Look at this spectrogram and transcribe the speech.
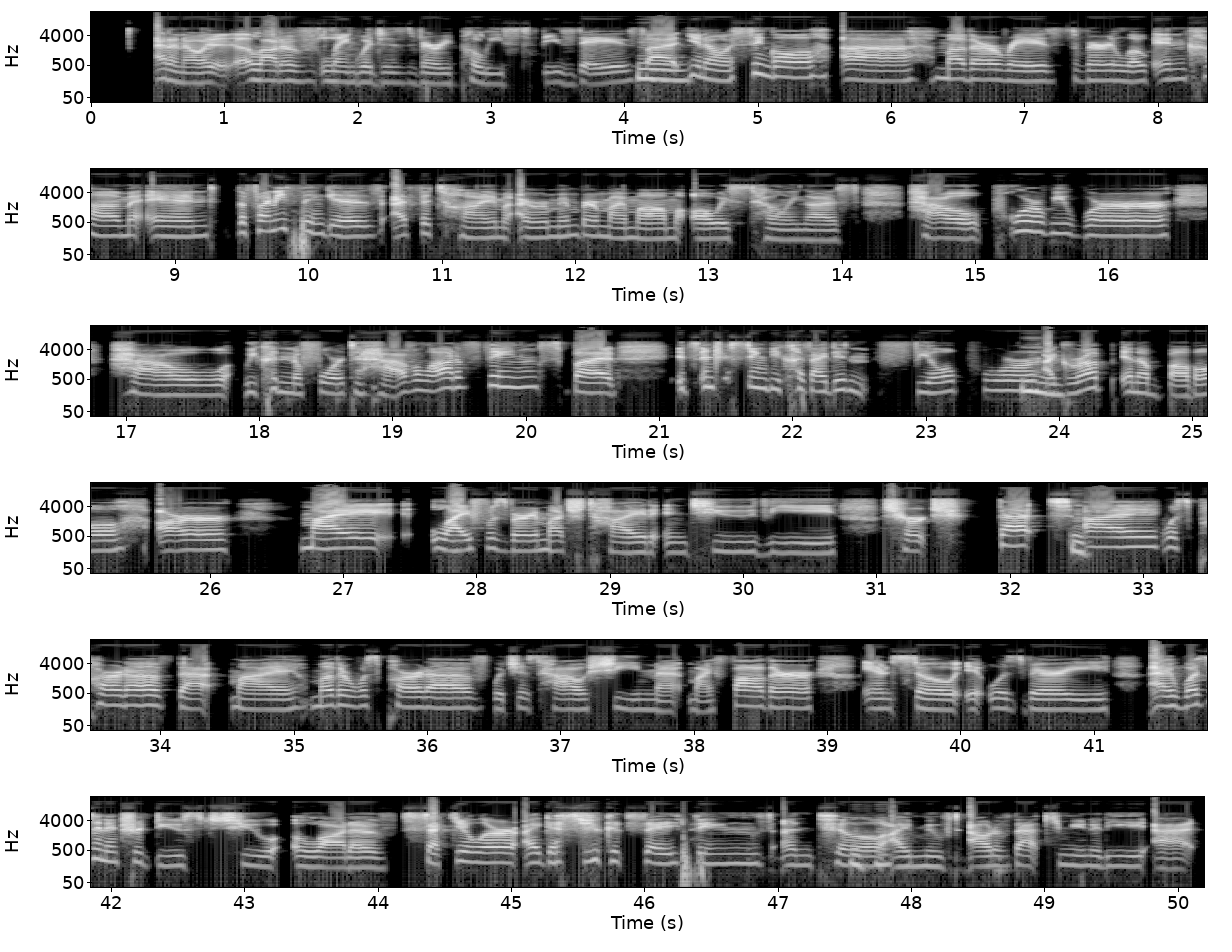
I don't know, a lot of language is very policed these days. Mm. But, you know, a single uh, mother raised very low income. And the funny thing is, at the time, I remember my mom always telling us how poor we were, how we couldn't afford to have a lot of things. But it's interesting because I didn't feel poor. Mm. I grew up in a bubble. Our my life was very much tied into the church that mm. I was part of, that my mother was part of, which is how she met my father. And so it was very, I wasn't introduced to a lot of secular, I guess you could say, things until mm-hmm. I moved out of that community at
